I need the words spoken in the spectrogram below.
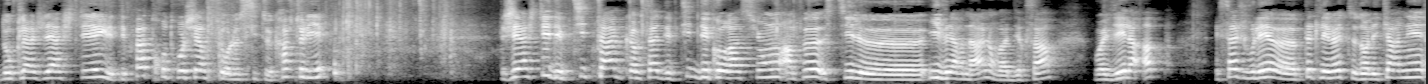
Donc là, je l'ai acheté, il n'était pas trop trop cher sur le site Craftelier. J'ai acheté des petits tags comme ça, des petites décorations un peu style euh, hivernal, on va dire ça. Vous voyez là, hop, et ça, je voulais euh, peut-être les mettre dans les carnets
